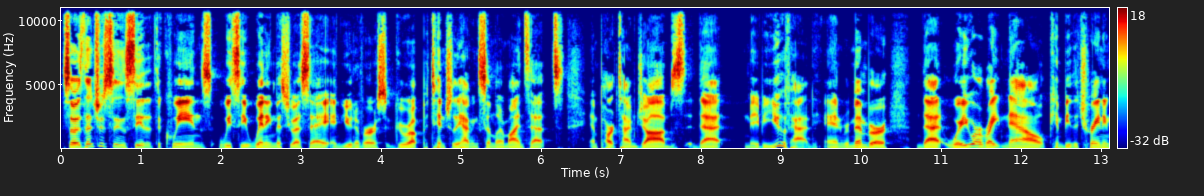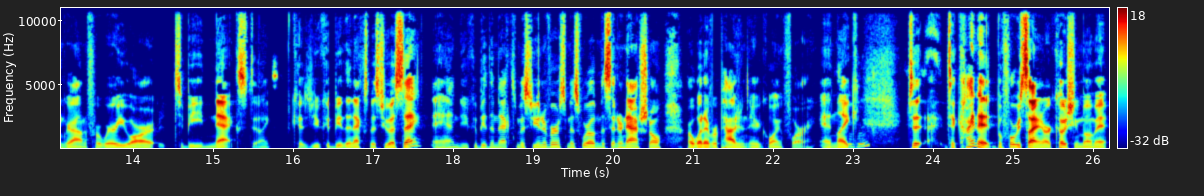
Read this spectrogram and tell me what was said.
so it's interesting to see that the queens we see winning Miss USA and Universe grew up potentially having similar mindsets and part-time jobs that maybe you've had. And remember that where you are right now can be the training ground for where you are to be next. Like because you could be the next Miss USA and you could be the next Miss Universe, Miss World, Miss International, or whatever pageant that you're going for. And like mm-hmm. to to kind of before we sign in our coaching moment,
